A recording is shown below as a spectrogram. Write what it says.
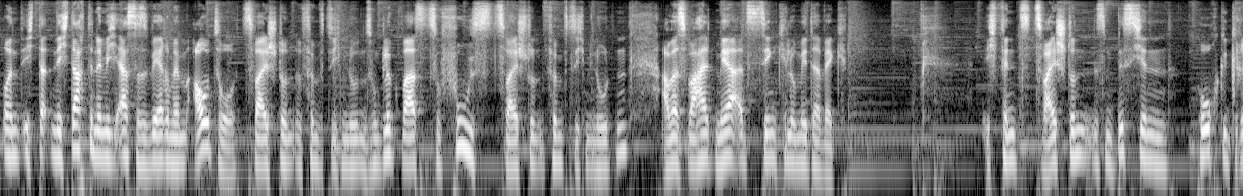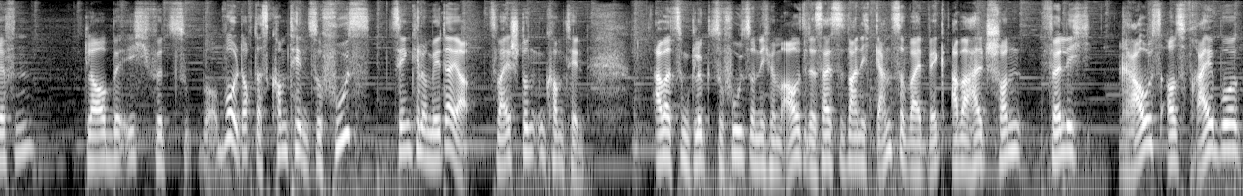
Und ich, ich dachte nämlich erst, das wäre mit dem Auto 2 Stunden 50 Minuten. Zum Glück war es zu Fuß 2 Stunden 50 Minuten. Aber es war halt mehr als 10 Kilometer weg. Ich finde, zwei Stunden ist ein bisschen hochgegriffen, glaube ich. Für zu, obwohl, doch, das kommt hin. Zu Fuß, 10 Kilometer, ja, zwei Stunden kommt hin. Aber zum Glück zu Fuß und nicht mit dem Auto. Das heißt, es war nicht ganz so weit weg, aber halt schon völlig raus aus Freiburg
